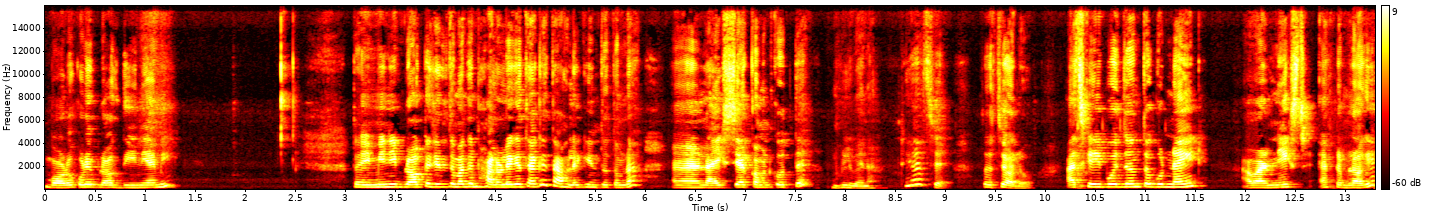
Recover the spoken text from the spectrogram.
বড় করে ব্লগ দিইনি আমি। তো এই মিনি ব্লগটা যদি তোমাদের ভালো লেগে থাকে, তাহলে কিন্তু তোমরা লাইক শেয়ার কমেন্ট করতে ভুলবে না, ঠিক আছে? তো চলো, আজকে এই পর্যন্ত গুড নাইট আবার নেক্সট একটা ব্লগে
